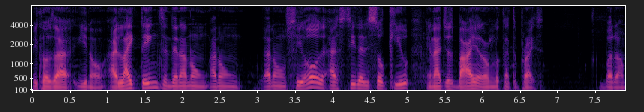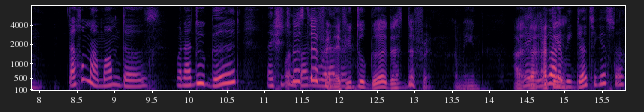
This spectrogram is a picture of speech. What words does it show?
because I, you know, I like things and then I don't, I don't, I don't see. Oh, I see that it's so cute and I just buy it. I don't look at the price. But um, That's what my mom does. When I do good, like she well, just that's different. If you do good, that's different. I mean, I, Yeah, I, you I gotta think be good to get stuff.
